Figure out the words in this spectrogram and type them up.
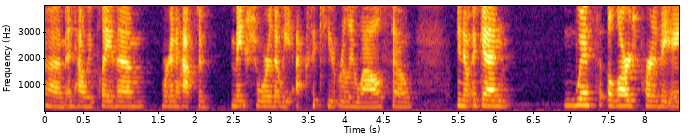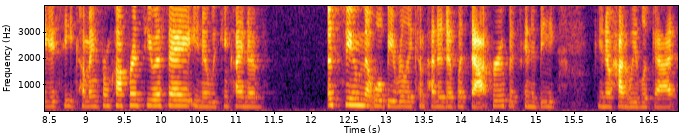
um, in how we play them. We're going to have to make sure that we execute really well. So, you know, again, with a large part of the AAC coming from Conference USA, you know, we can kind of assume that we'll be really competitive with that group. It's going to be, you know, how do we look at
